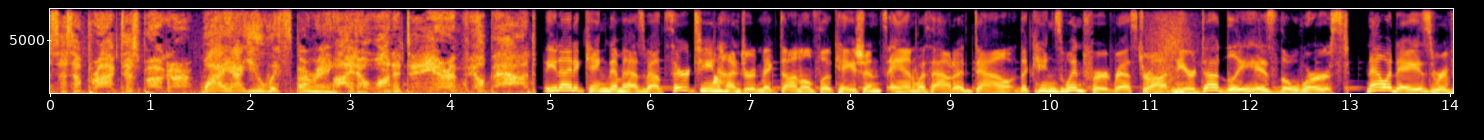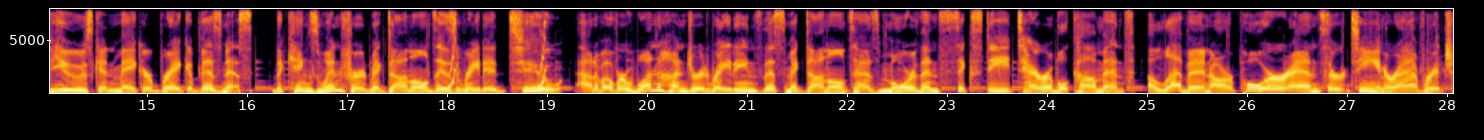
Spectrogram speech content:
This is a practice burger. Why are you whispering? I don't want it to hear and feel bad. The United Kingdom has about 1,300 McDonald's locations, and without a doubt, the Kingswinford restaurant near Dudley is the worst. Nowadays, reviews can make or break a business. The Kingswinford McDonald's is rated 2. Out of over 100 ratings, this McDonald's has more than 60 terrible comments. 11 are poor and 13 are average.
